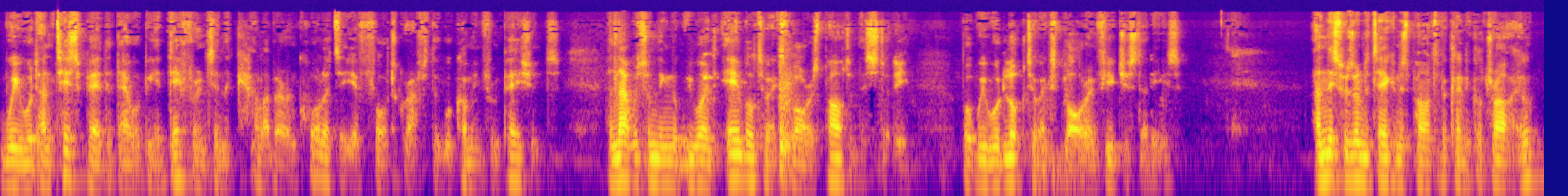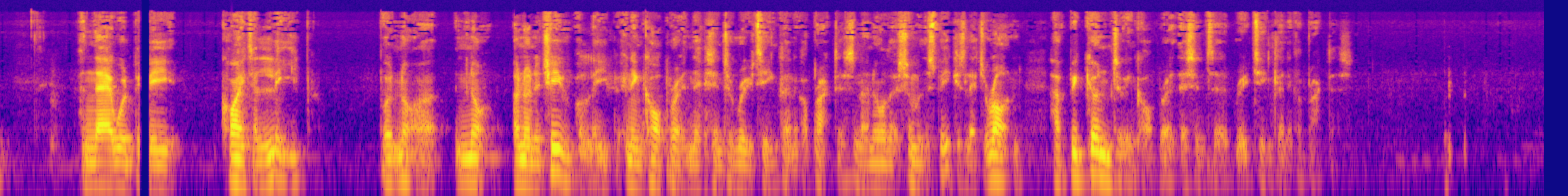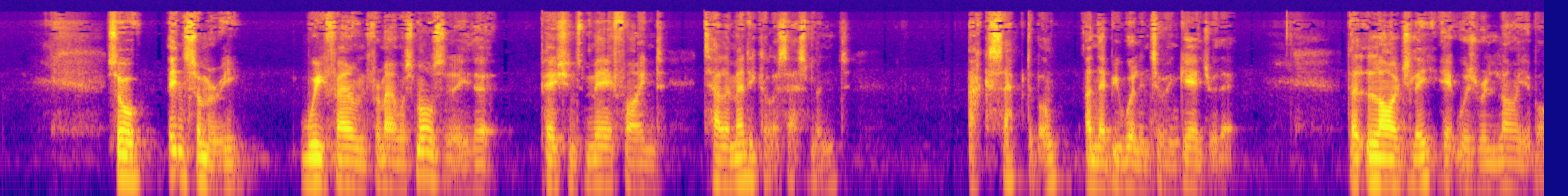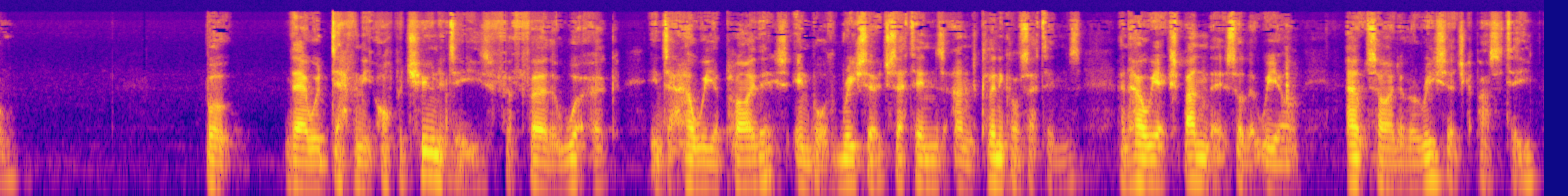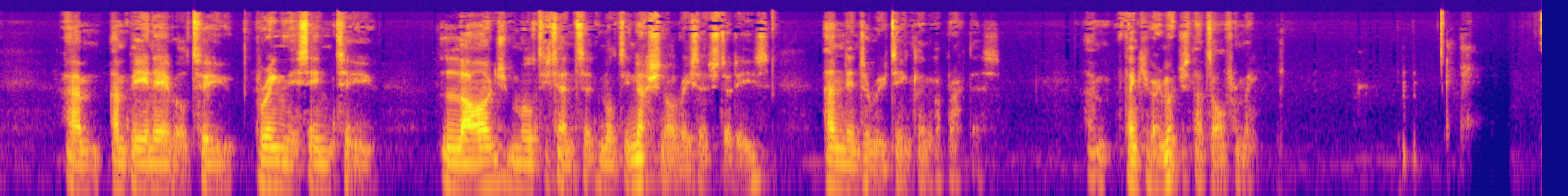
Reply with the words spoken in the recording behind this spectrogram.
we would anticipate that there would be a difference in the caliber and quality of photographs that were coming from patients. And that was something that we weren't able to explore as part of this study, but we would look to explore in future studies. And this was undertaken as part of a clinical trial, and there would be quite a leap, but not a, not an unachievable leap in incorporating this into routine clinical practice. And I know that some of the speakers later on have begun to incorporate this into routine clinical practice. So, in summary, we found from our small study that patients may find telemedical assessment acceptable and they'd be willing to engage with it. That largely it was reliable, but there were definitely opportunities for further work into how we apply this in both research settings and clinical settings and how we expand it so that we are outside of a research capacity um, and being able to bring this into large, multi-centered, multinational research studies and into routine clinical practice. Um, thank you very much. That's all from me.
